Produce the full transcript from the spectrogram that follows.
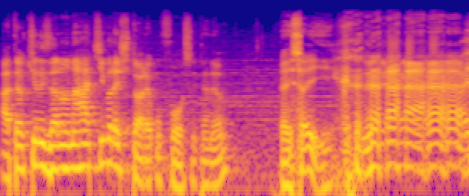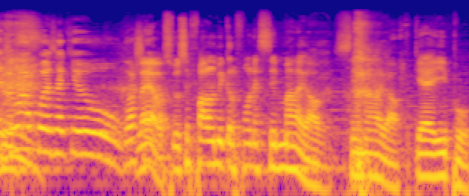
até utilizado na narrativa da história com força, entendeu? É isso aí. Mas uma coisa que eu gosto Léo, se você fala no microfone é sempre mais legal, velho, sempre mais legal, porque aí, pô,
